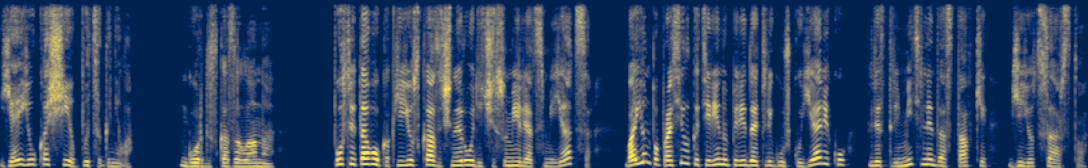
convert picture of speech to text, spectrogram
я ее у Кощея выцеганила, — гордо сказала она. После того, как ее сказочные родичи сумели отсмеяться, Баюн попросил Катерину передать лягушку Ярику для стремительной доставки в ее царство.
